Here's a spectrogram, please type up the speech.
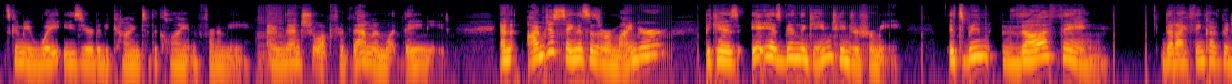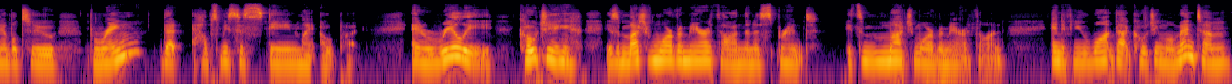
It's going to be way easier to be kind to the client in front of me and then show up for them and what they need. And I'm just saying this as a reminder because it has been the game changer for me. It's been the thing that I think I've been able to bring that helps me sustain my output. And really, coaching is much more of a marathon than a sprint. It's much more of a marathon. And if you want that coaching momentum,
